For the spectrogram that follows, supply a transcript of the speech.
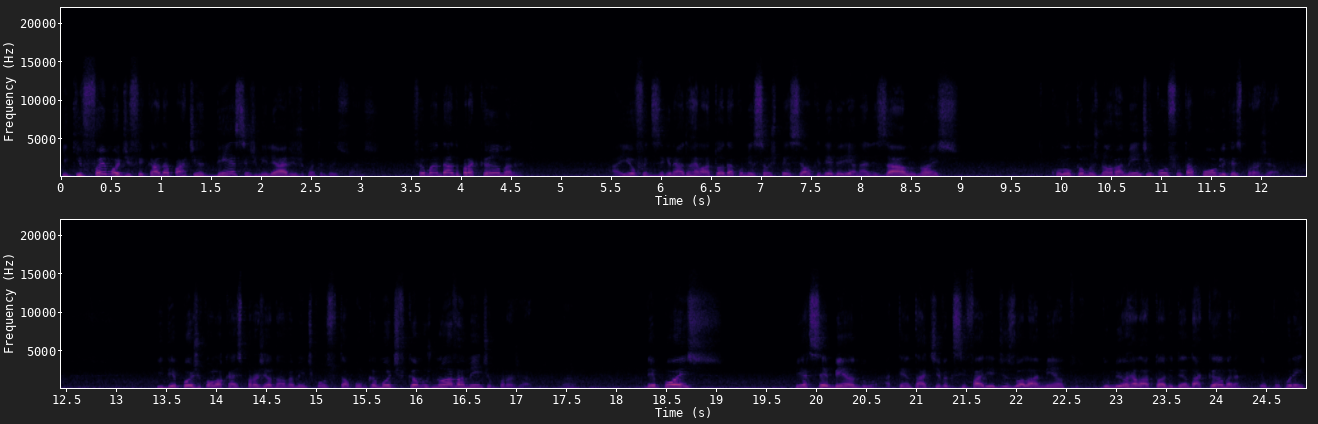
E que foi modificado a partir desses milhares de contribuições. Foi mandado para a Câmara. Aí eu fui designado relator da comissão especial que deveria analisá-lo. Nós colocamos novamente em consulta pública esse projeto. E depois de colocar esse projeto novamente em consulta pública, modificamos novamente o projeto. Né? Depois, percebendo a tentativa que se faria de isolamento do meu relatório dentro da Câmara, eu procurei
